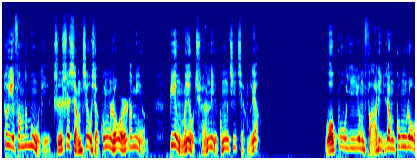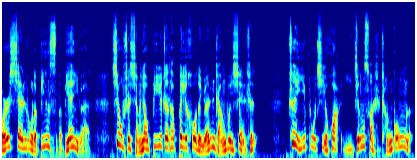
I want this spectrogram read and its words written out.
对方的目的只是想救下龚柔儿的命，并没有全力攻击蒋亮。我故意用法力让龚柔儿陷入了濒死的边缘，就是想要逼着他背后的袁掌柜现身。这一步计划已经算是成功了，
